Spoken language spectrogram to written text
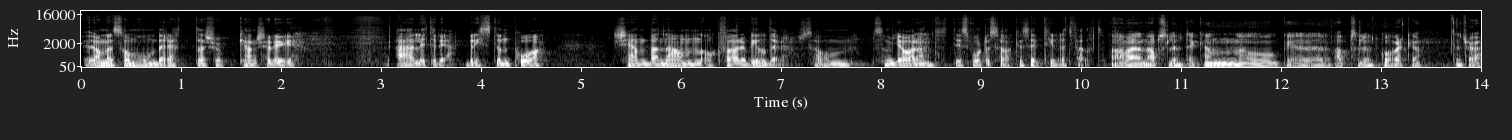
ja, men som hon berättar så kanske det är lite det. Bristen på kända namn och förebilder som, som gör Mm. att det är svårt att söka sig till ett fält. Ja, men absolut, det kan nog eh, absolut påverka. Det tror jag.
